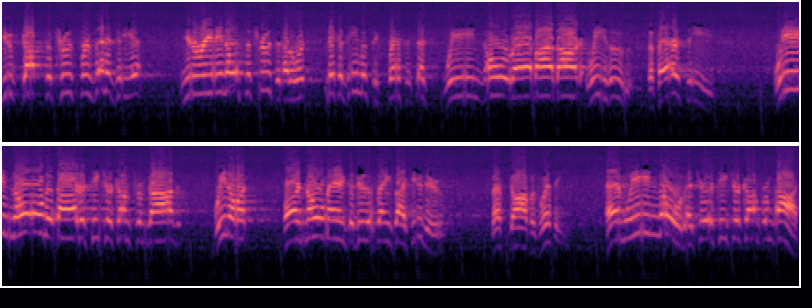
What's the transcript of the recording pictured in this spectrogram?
you've got the truth presented to you. You really know it's the truth. In other words, Nicodemus expressed and said, We know, Rabbi, thou art, we who? The Pharisees. We know that thou art a teacher comes from God. We know it. For no man could do the things like you do, lest God was with him. And we know that you're a teacher come from God.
